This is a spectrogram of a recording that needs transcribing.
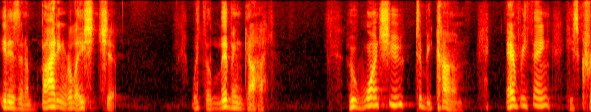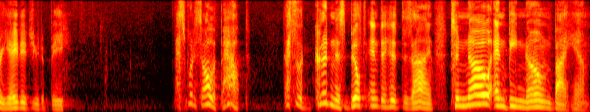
it is an abiding relationship with the living God who wants you to become everything he's created you to be. That's what it's all about. That's the goodness built into his design to know and be known by him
